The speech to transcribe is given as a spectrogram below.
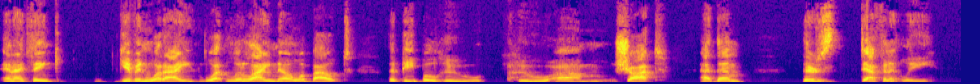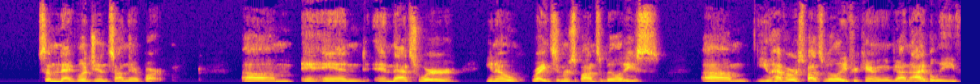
and I think, given what I what little I know about the people who who um, shot at them, there's definitely some negligence on their part, um, and and that's where you know rights and responsibilities. Um, you have a responsibility if you're carrying a gun, I believe,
